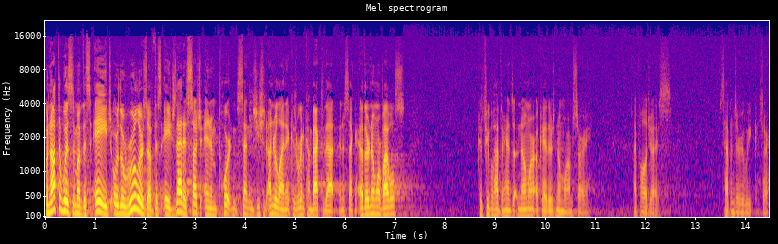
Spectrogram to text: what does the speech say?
But not the wisdom of this age or the rulers of this age. That is such an important sentence. You should underline it because we're going to come back to that in a second. Are there no more Bibles? Because people have their hands up. No more? Okay, there's no more. I'm sorry. I apologize. This happens every week. Sorry.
